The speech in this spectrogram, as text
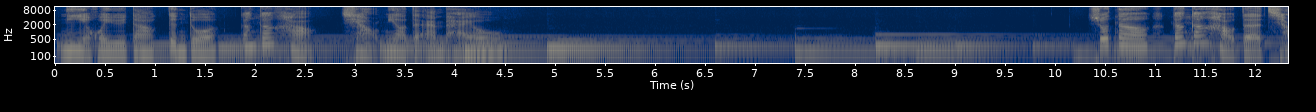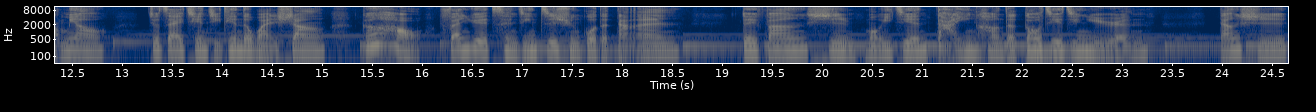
你也会遇到更多刚刚好、巧妙的安排哦。说到刚刚好的巧妙，就在前几天的晚上，刚好翻阅曾经咨询过的档案。对方是某一间大银行的高阶经理人，当时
